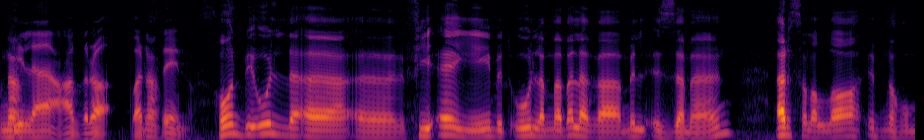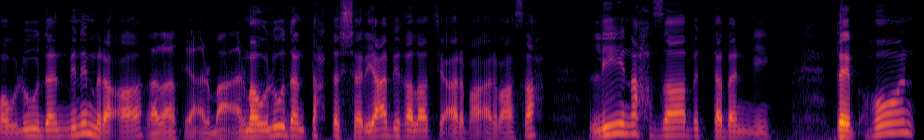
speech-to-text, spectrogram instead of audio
نعم إلى عذراء بارثينوس هون بيقول آه، آه، في آية بتقول لما بلغ ملء الزمان أرسل الله ابنه مولودا من امرأة غلاطيا 4 4 مولودا تحت الشريعة بغلاطيا أربعة أربعة صح؟ لنحظى بالتبني. طيب هون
